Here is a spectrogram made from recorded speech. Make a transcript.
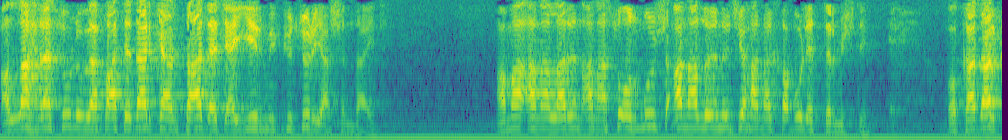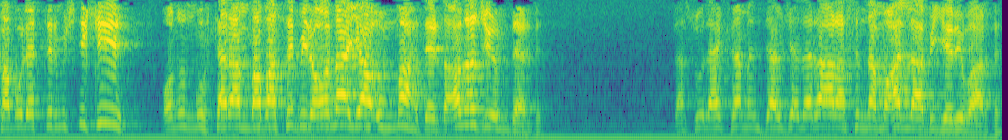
Allah Resulü vefat ederken sadece 20 küsür yaşındaydı. Ama anaların anası olmuş, analığını cihana kabul ettirmişti. O kadar kabul ettirmişti ki, onun muhterem babası bile ona ya ummah derdi, anacığım derdi. Resul-i Ekrem'in zevceleri arasında mualla bir yeri vardı.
